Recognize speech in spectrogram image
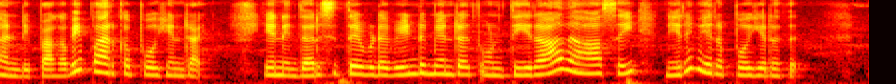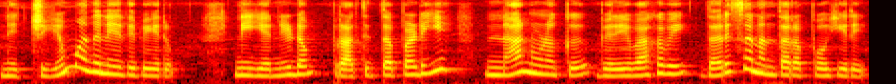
கண்டிப்பாகவே பார்க்கப் போகின்றாய். என்னை தரிசித்து விட வேண்டும் என்ற உன் தீராத ஆசை நிறைவேறப் போகிறது. நிச்சயம் அது நிறைவேறும். நீ என்னிடம் பிரார்த்தித்தபடியே நான் உனக்கு விரைவாகவே தரிசனம் தரப்போகிறேன்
